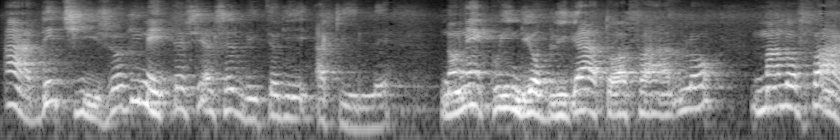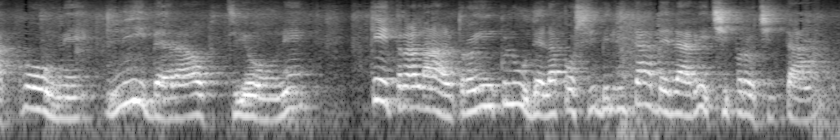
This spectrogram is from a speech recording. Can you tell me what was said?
ha deciso di mettersi al servizio di Achille. Non è quindi obbligato a farlo, ma lo fa come libera opzione che tra l'altro include la possibilità della reciprocità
